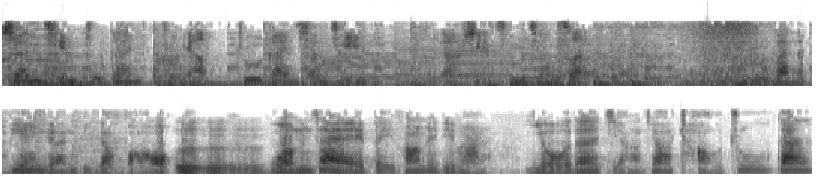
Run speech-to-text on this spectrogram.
香芹猪肝主料猪肝、香芹，辅料是葱姜蒜。猪肝的边缘比较薄，嗯嗯嗯，我们在北方这地方有的讲叫炒猪肝，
